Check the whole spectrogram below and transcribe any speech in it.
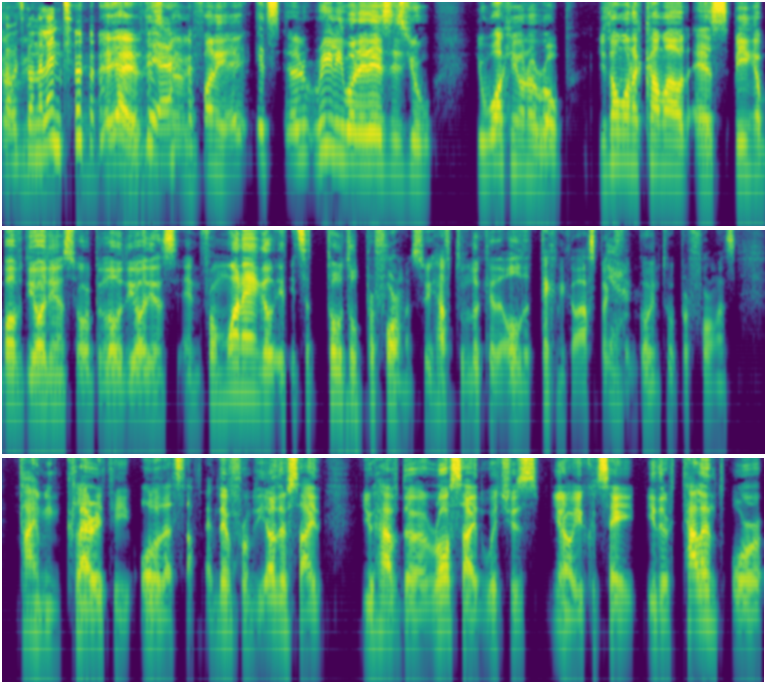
how it's be- gonna land. yeah, yeah, this Yeah. is gonna be funny. It's really what it is. Is you you're walking on a rope. You don't want to come out as being above the audience or below the audience. And from one angle, it, it's a total performance. So you have to look at all the technical aspects Yeah. that go into a performance, timing, clarity, all of that stuff. And then from the other side, you have the raw side, which is you know you could say either talent or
